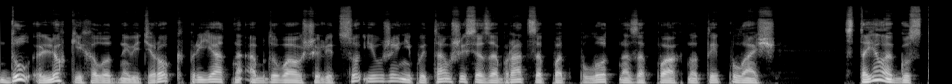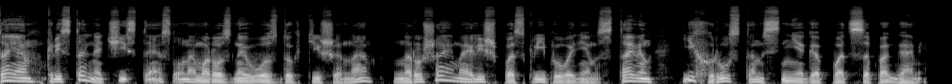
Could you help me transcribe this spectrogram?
Дул легкий холодный ветерок, приятно обдувавший лицо и уже не пытавшийся забраться под плотно запахнутый плащ. Стояла густая, кристально чистая, словно морозный воздух, тишина, нарушаемая лишь поскрипыванием ставен и хрустом снега под сапогами.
